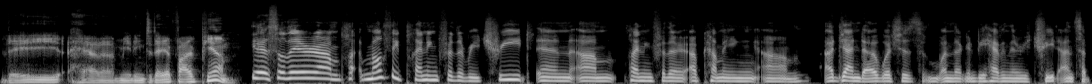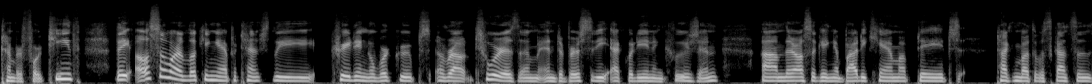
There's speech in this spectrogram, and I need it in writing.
They had a meeting today at 5 p.m. Yeah, so they're um, pl- mostly planning for the retreat and um, planning for their upcoming um, agenda, which is when they're going to be having the retreat on September 14th. They also are looking at potentially creating a work group around tourism and diversity, equity, and inclusion. Um, they're also getting a body cam update talking about the Wisconsin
